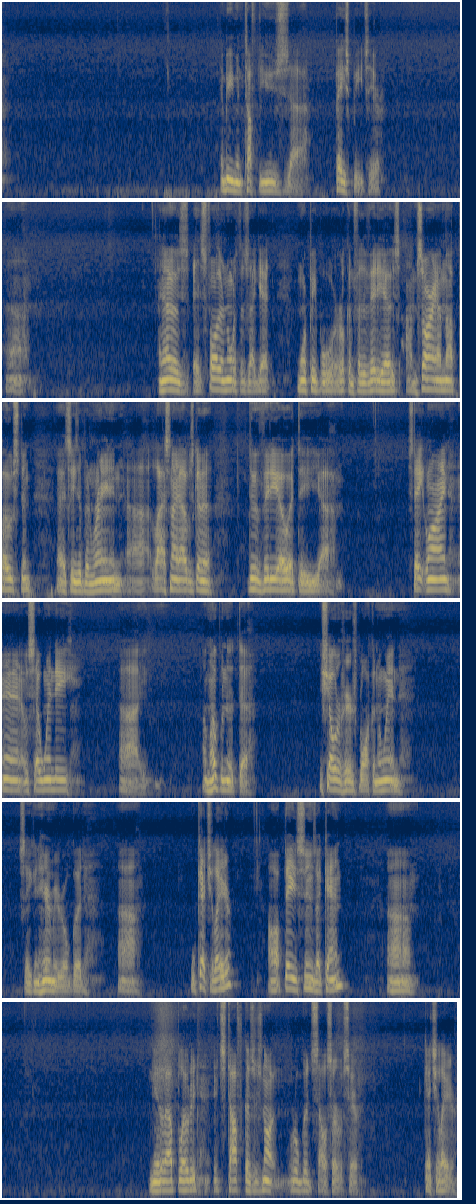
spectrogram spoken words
it'd be even tough to use uh, pay speeds here. Uh, I know as, as farther north as I get, more people are looking for the videos. I'm sorry I'm not posting. Uh, it's either been raining. Uh, last night I was going to do a video at the uh, state line, and it was so windy. Uh, I'm hoping that uh, the shoulder here is blocking the wind so you can hear me real good. We'll catch you later. I'll update as soon as I can. Um, get it uploaded. It's tough because there's not real good cell service here. Catch you later.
